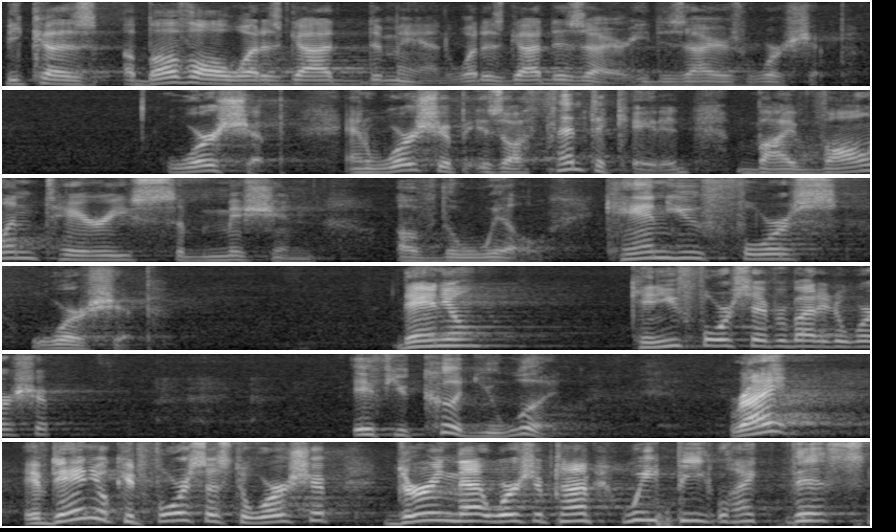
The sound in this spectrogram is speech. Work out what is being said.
Because above all, what does God demand? What does God desire? He desires worship. Worship. And worship is authenticated by voluntary submission of the will. Can you force worship? Daniel, can you force everybody to worship? If you could, you would. Right? If Daniel could force us to worship during that worship time, we'd be like this.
